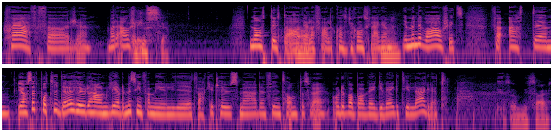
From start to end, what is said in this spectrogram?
chef för, uh, var det Auschwitz? Ja. Något utav ja. i alla fall koncentrationslägren. Mm. Ja, men det var Auschwitz. För att eh, jag har sett på tidigare hur han levde med sin familj i ett vackert hus med en fin tomt och sådär. Och det var bara vägg i vägg till lägret. Det är så bisarrt.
